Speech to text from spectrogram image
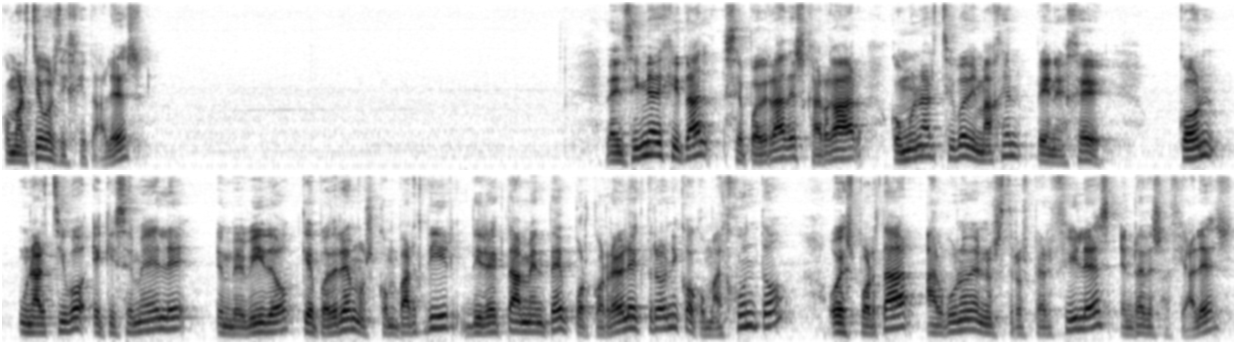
como archivos digitales. La insignia digital se podrá descargar como un archivo de imagen PNG, con un archivo XML embebido que podremos compartir directamente por correo electrónico como adjunto o exportar alguno de nuestros perfiles en redes sociales.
